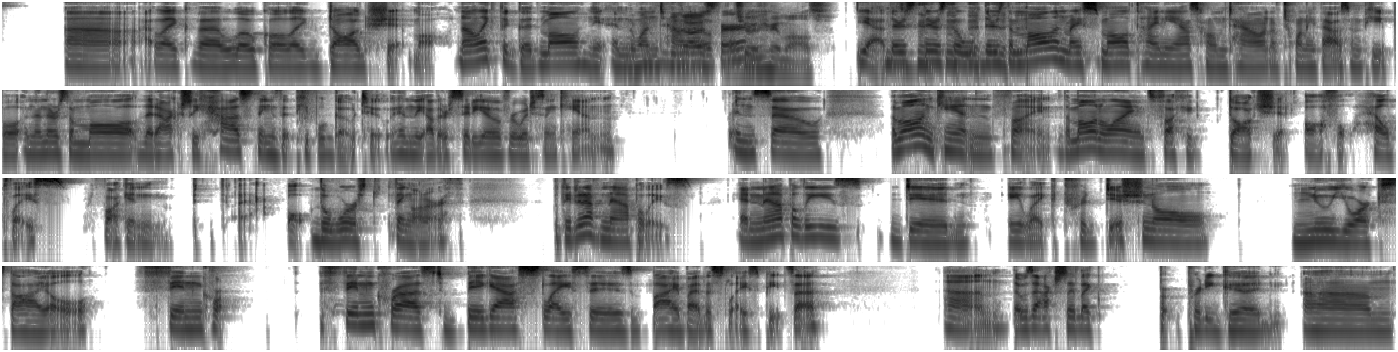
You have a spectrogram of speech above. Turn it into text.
Uh, like the local like dog shit mall, not like the good mall in, the, in one town always over. two or three malls. Yeah, there's there's the there's the mall in my small tiny ass hometown of twenty thousand people, and then there's the mall that actually has things that people go to in the other city over, which is in Canton. And so, the mall in Canton, fine. The mall in Alliance, fucking dog shit, awful, hell place, fucking the worst thing on earth. But they did have Napoli's, and Napoli's did a like traditional New York style thin cr- thin crust, big ass slices, buy by the slice pizza. Um, that was actually like pr- pretty good. Um,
